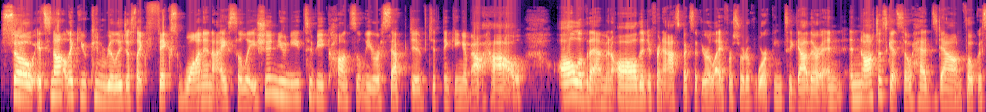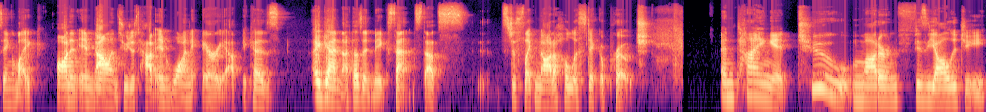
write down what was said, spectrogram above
So it's not like you can really just like fix one in isolation. You need to be constantly receptive to thinking about how all of them and all the different aspects of your life are sort of working together and and not just get so heads down focusing like on an imbalance you just have in one area because again that doesn't make sense. That's it's just like not a holistic approach. And tying it to modern physiology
